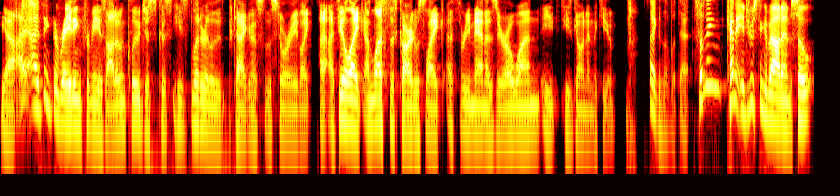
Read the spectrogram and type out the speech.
Yeah, I, I think the rating for me is auto include just because he's literally the protagonist of the story. Like I, I feel like unless this card was like a three mana zero one, he, he's going in the cube. I can live with that. Something kind of interesting about him. So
